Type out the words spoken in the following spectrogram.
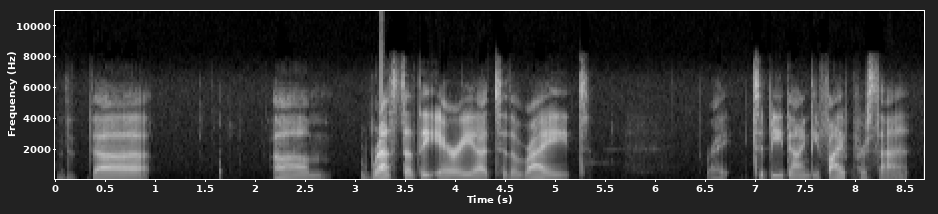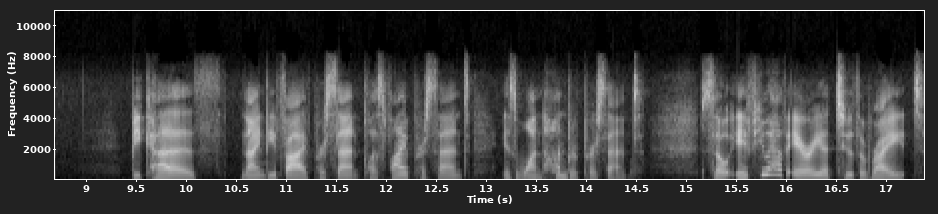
the um, rest of the area to the right, right, to be 95% because 95% plus 5% is 100%. So if you have area to the right,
